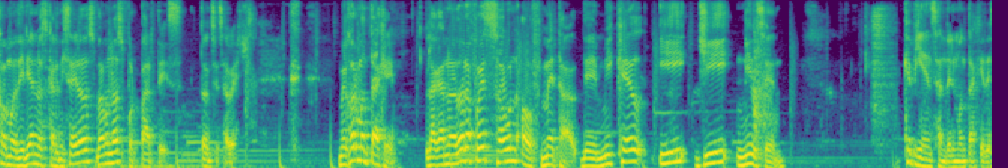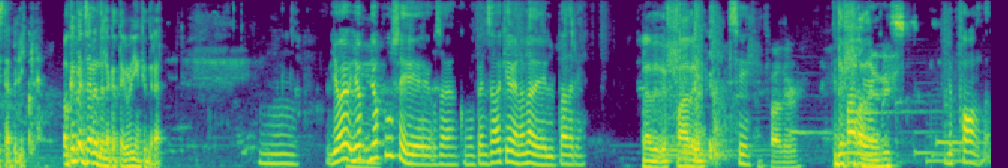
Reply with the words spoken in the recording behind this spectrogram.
Como dirían los carniceros, vámonos por partes. Entonces, a ver. Mejor montaje. La ganadora fue Sound of Metal de Mikkel E. G. Nielsen. ¿Qué piensan del montaje de esta película? ¿O qué pensaron de la categoría en general? Mm, Yo, yo, yo puse, o sea, como pensaba que iba a ganar la del padre. La de The Father. Sí, Father. The Father. The Father.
